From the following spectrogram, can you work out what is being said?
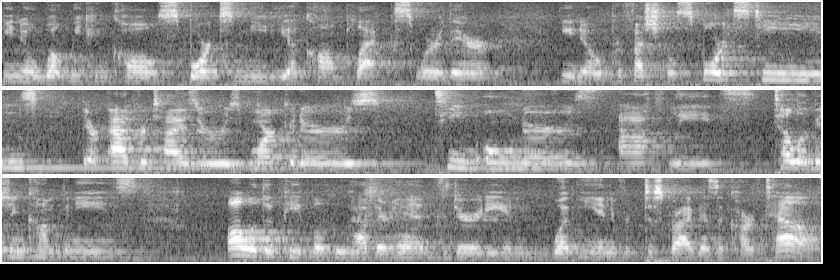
you know, what we can call sports media complex, where they're, you know, professional sports teams, they're advertisers, marketers, team owners, athletes, television companies, all of the people who have their hands dirty in what Ian described as a cartel.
